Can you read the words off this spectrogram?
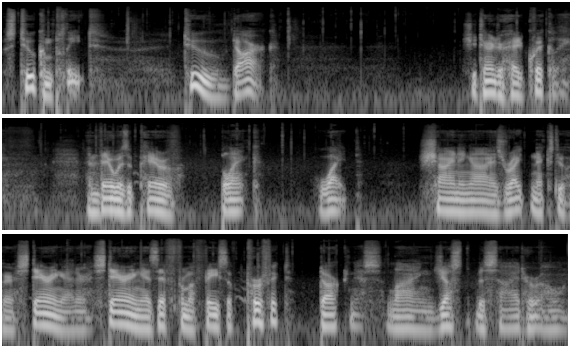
was too complete, too dark. She turned her head quickly, and there was a pair of blank, white, shining eyes right next to her, staring at her, staring as if from a face of perfect darkness lying just beside her own.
